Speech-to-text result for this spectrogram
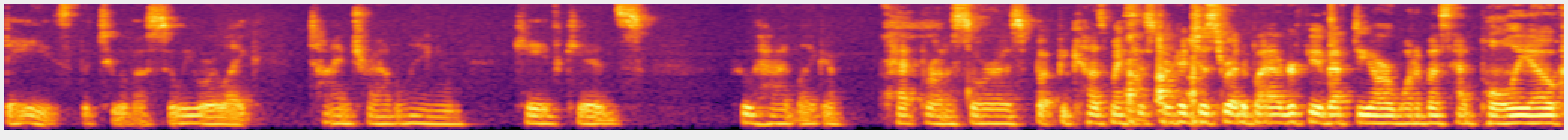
days, the two of us. So we were like time traveling cave kids who had like a pet brontosaurus, but because my sister had just read a biography of FDR, one of us had polio.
